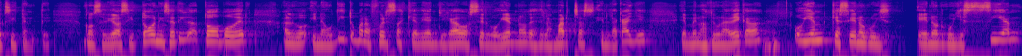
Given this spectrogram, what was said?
existente. Concedió así toda iniciativa, todo poder, algo inaudito para fuerzas que habían llegado a ser gobierno desde las marchas en la calle en menos de una década, o bien que se enorgullecían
